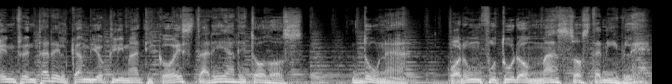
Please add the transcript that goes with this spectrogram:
Enfrentar el cambio climático es tarea de todos. Duna, por un futuro más sostenible.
